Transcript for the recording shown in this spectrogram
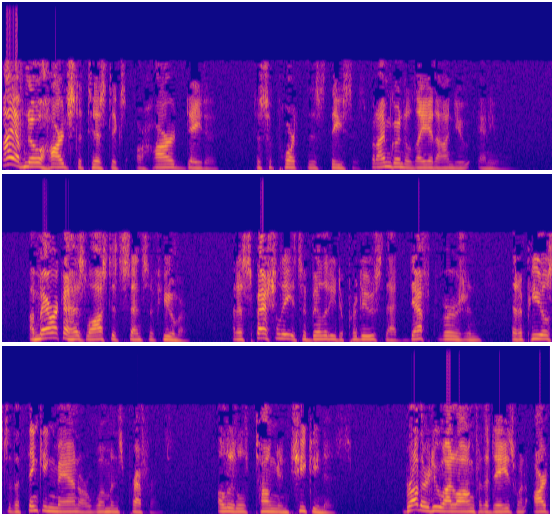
I have no hard statistics or hard data to support this thesis, but I'm going to lay it on you anyway. America has lost its sense of humor, and especially its ability to produce that deft version that appeals to the thinking man or woman's preference. A little tongue in cheekiness. Brother, do I long for the days when Art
